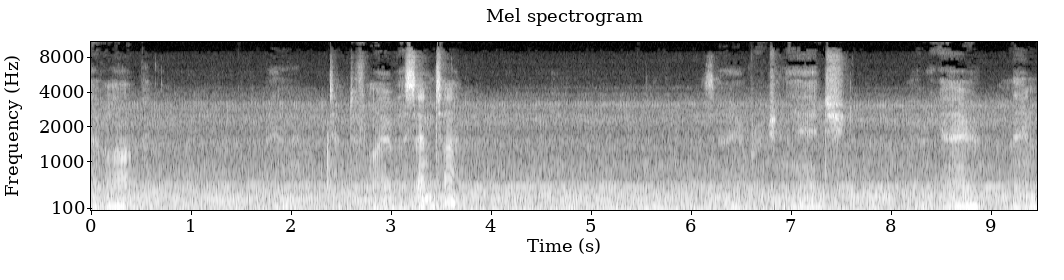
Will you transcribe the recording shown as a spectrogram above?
level up, and attempt to fly over the centre. So approaching the edge. There we go. And then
